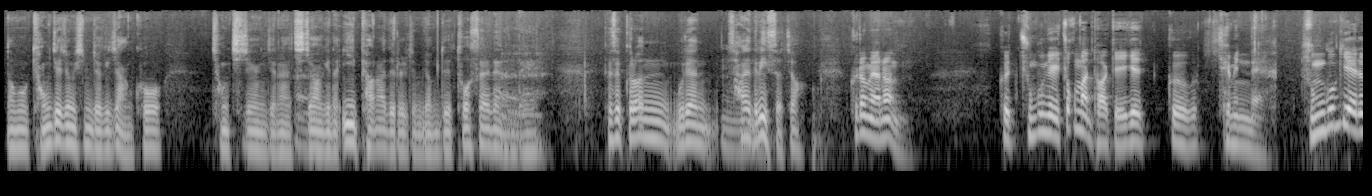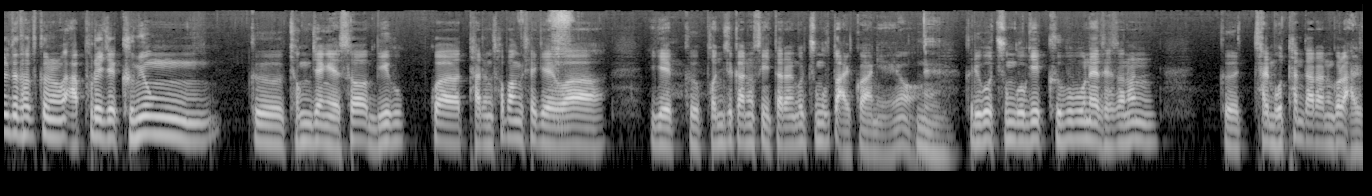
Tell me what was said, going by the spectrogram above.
너무 경제 중심적이지 않고 정치 경제나 지정학이나 이 변화들을 좀 염두에 두었어야 되는데 예. 그래서 그런 무리한 음. 사례들이 있었죠. 그러면은 그 중국 얘기 조금만 더 할게. 이게 그 재밌네. 중국이 예를 들어서 그 앞으로 이제 금융 그 경쟁에서 미국과 다른 서방 세계와 이게 그 번질 가능성이 있다는 걸 중국도 알 거 아니에요. 네. 그리고 중국이 그 부분에 대해서는 그 잘 못한다라는 걸 알,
